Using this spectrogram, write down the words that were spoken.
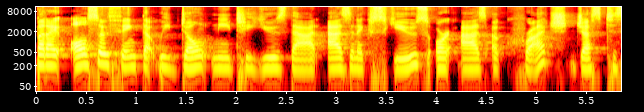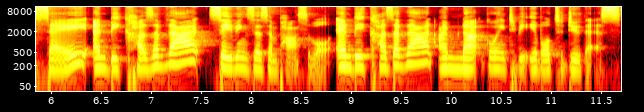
But I also think that we don't need to use that as an excuse or as a crutch just to say, and because of that, savings is impossible. And because of that, I'm not going to be able to do this.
